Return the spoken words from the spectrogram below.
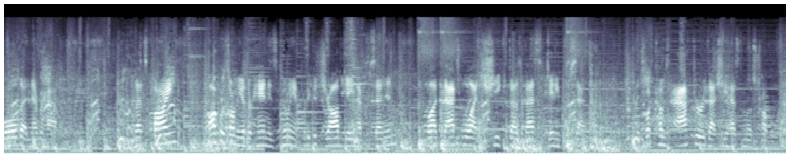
roll that never happened. That's fine. Aquos, on the other hand, is doing a pretty good job getting that percent in, but that's what Sheik does best, getting percent. It's what comes after that she has the most trouble with.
